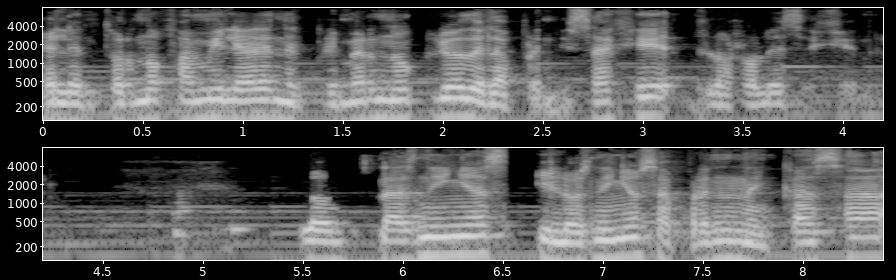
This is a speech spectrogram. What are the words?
el entorno familiar en el primer núcleo del aprendizaje de los roles de género las niñas y los niños aprenden en casa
